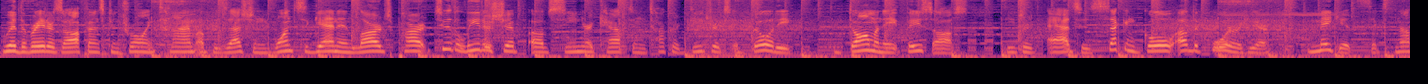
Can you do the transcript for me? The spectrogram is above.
With the Raiders' offense controlling time of possession once again in large part to the leadership of senior captain Tucker Dietrich's ability to dominate faceoffs Dietrich adds his second goal of the quarter here to make it 6 0.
